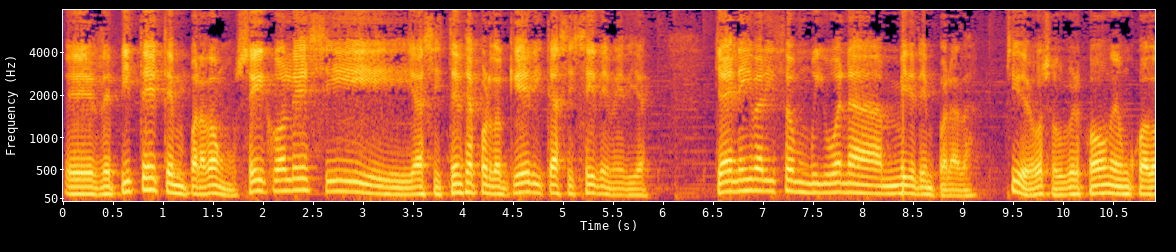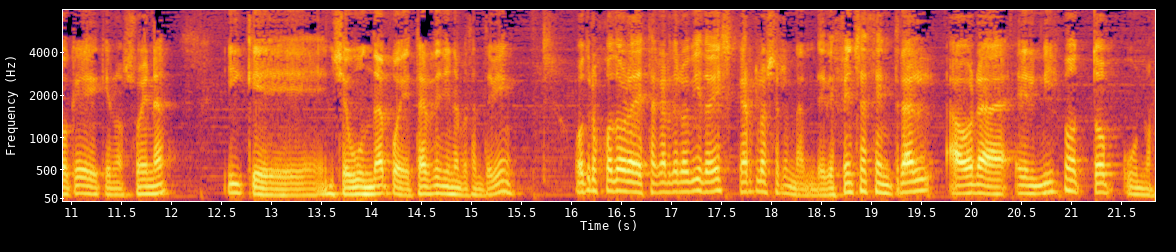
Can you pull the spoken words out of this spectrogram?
Eh, repite temporadón, seis goles y asistencias por doquier y casi seis de media. Ya en Eibar hizo muy buena media temporada. Sí, de verdad, Saúl Berjón es un jugador que, que nos suena y que en segunda pues está rindiendo bastante bien. Otro jugador a destacar del Oviedo es Carlos Hernández, defensa central, ahora el mismo top 1.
